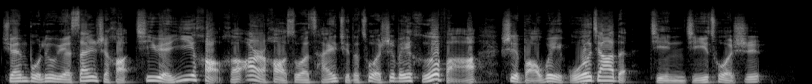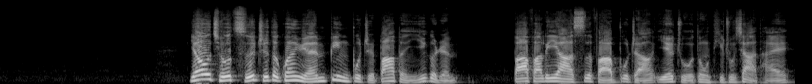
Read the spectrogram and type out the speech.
宣布六月三十号、七月一号和二号所采取的措施为合法，是保卫国家的紧急措施。要求辞职的官员并不止巴本一个人，巴伐利亚司法部长也主动提出下台。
